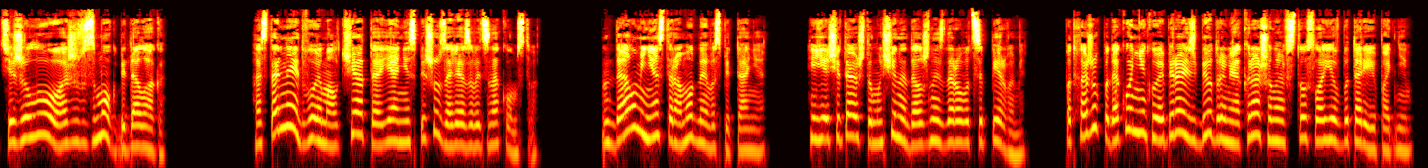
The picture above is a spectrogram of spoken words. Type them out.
Тяжело, аж взмок, бедолага. Остальные двое молчат, а я не спешу завязывать знакомство. Да, у меня старомодное воспитание. И я считаю, что мужчины должны здороваться первыми. Подхожу к подоконнику и опираюсь бедрами, окрашенную в сто слоев батарею под ним.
